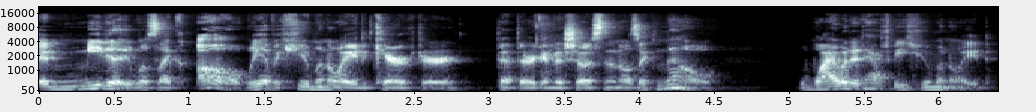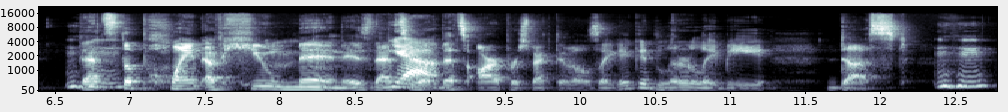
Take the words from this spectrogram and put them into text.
immediately was like, "Oh, we have a humanoid character that they're going to show us." And then I was like, "No, why would it have to be humanoid? That's the point of human. Is that's Yeah. what that's our perspective." I was like, it could literally be dust Mm-hmm.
